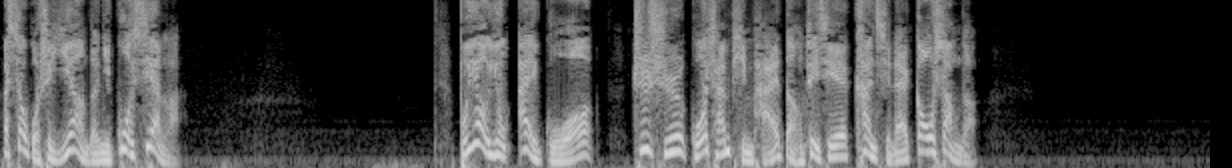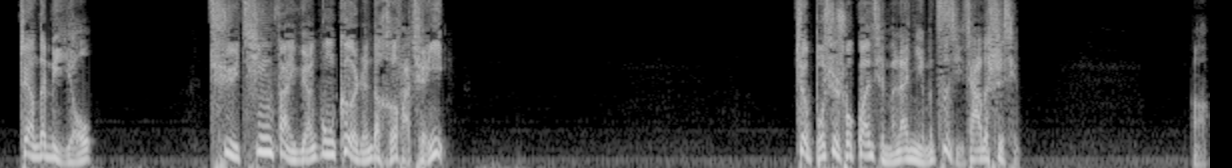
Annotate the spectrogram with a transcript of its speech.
啊，效果是一样的。你过线了，不要用爱国、支持国产品牌等这些看起来高尚的这样的理由，去侵犯员工个人的合法权益。这不是说关起门来你们自己家的事情，啊！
